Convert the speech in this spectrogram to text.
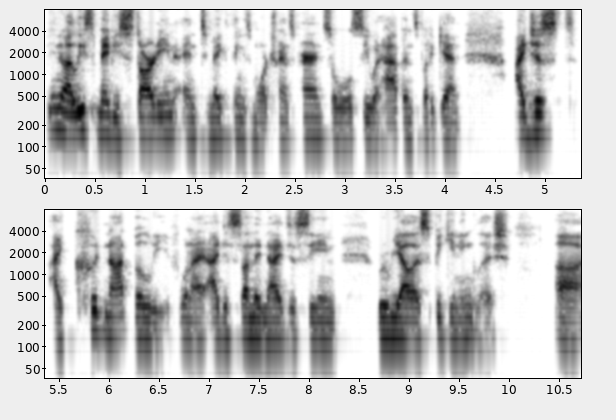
you know at least maybe starting and to make things more transparent so we'll see what happens but again i just i could not believe when i, I just sunday night just seeing rubiales speaking english uh,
